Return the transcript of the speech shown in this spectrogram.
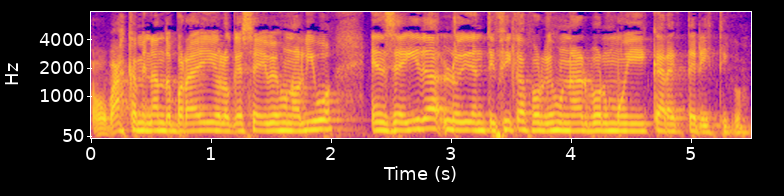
o, vas caminando por ahí o lo que sea y ves un olivo, enseguida lo identificas porque es un árbol muy característico.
